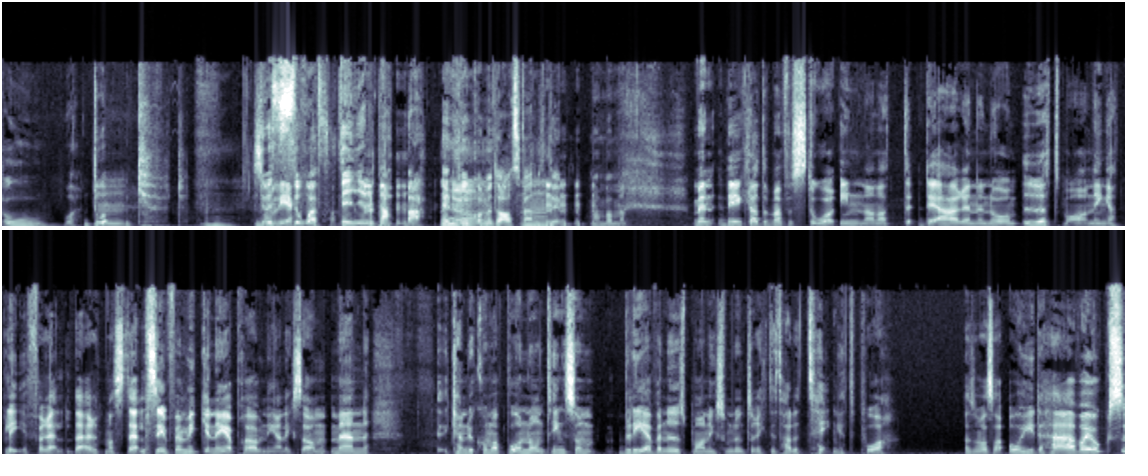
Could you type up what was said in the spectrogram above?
Oh. då, gud. Du Som är så fin pappa, är det så kommentarsfält typ? Man bara, men, Men det är klart att man förstår innan att det är en enorm utmaning att bli förälder. Man ställs inför mycket nya prövningar liksom. Men kan du komma på någonting som blev en utmaning som du inte riktigt hade tänkt på? Alltså man sa oj det här var ju också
